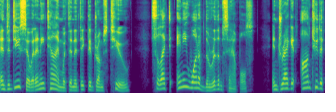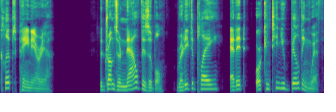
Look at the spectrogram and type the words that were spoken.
And to do so at any time within Addictive Drums 2, select any one of the rhythm samples and drag it onto the clips pane area. The drums are now visible, ready to play, edit, or continue building with.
